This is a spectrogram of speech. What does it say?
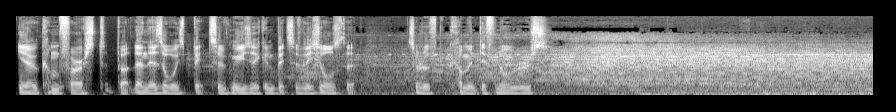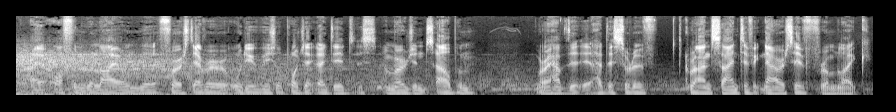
you know come first but then there's always bits of music and bits of visuals that sort of come in different orders I often rely on the first ever audiovisual project I did this Emergence album where I have the, it had this sort of grand scientific narrative from like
